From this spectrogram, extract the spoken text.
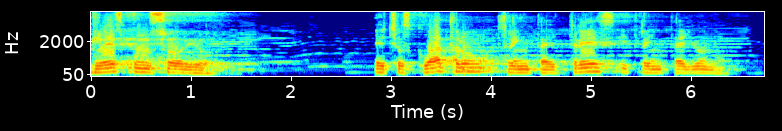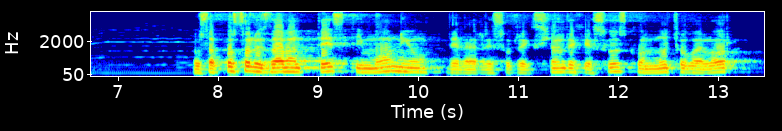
Responsorio. Hechos 4, 33 y 31. Los apóstoles daban testimonio de la resurrección de Jesús con mucho valor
